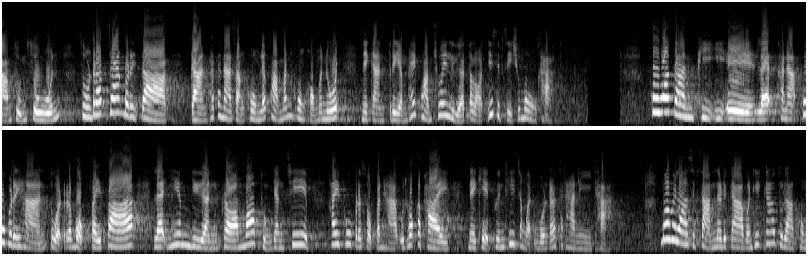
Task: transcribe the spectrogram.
1300 ศูนย์รับแจ้งบริจาคการพัฒนาสังคมและความมั่นคงของมนุษย์ ในการเตรียมให้ความช่วยเหลือตลอด 24 ชั่วโมงค่ะ ผู้ว่าการ PEA และคณะผู้บริหารตรวจระบบไฟฟ้า และเยี่ยมเยือนพร้อมมอบถุงยังชีพ ให้ผู้ประสบปัญหาอุทกภัย ในเขตพื้นที่จังหวัดอุบลราชธานีค่ะ เมื่อเวลา 13 นาฬิกาวันที่ 9 ตุลาคม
